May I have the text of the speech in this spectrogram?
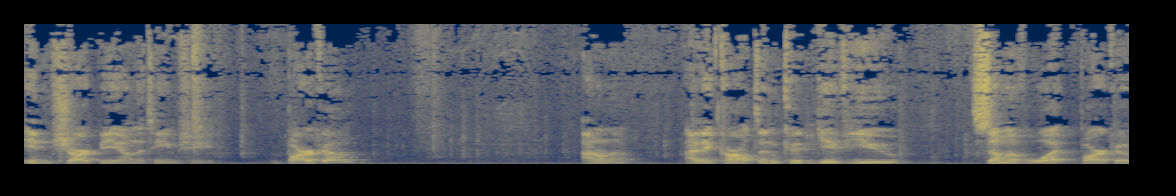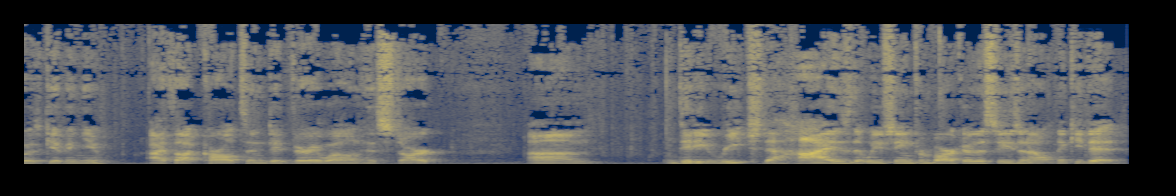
in Sharpie on the team sheet. Barco? I don't know. I think Carlton could give you some of what Barco is giving you. I thought Carlton did very well in his start. Um, did he reach the highs that we've seen from Barco this season? I don't think he did.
